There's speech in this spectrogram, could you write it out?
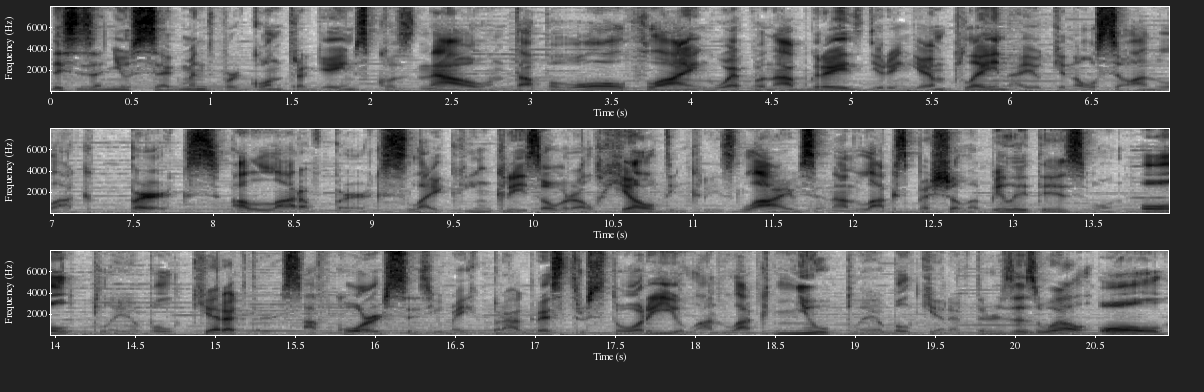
This is a new segment for Contra games cause now on top of all flying weapon upgrades during gameplay now you can also unlock perks, a lot of perks, like increase overall health, increase lives, and unlock special abilities on all playable characters. Of course, as you make progress through story, you'll unlock new playable characters as well. All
